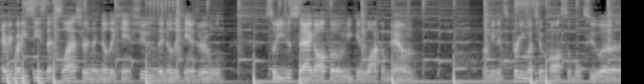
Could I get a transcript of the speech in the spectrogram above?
everybody sees that slasher and they know they can't shoot, they know they can't dribble, so you just sag off of them, you can lock them down. I mean, it's pretty much impossible to uh,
